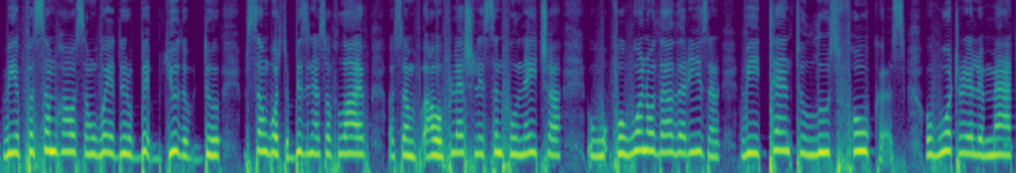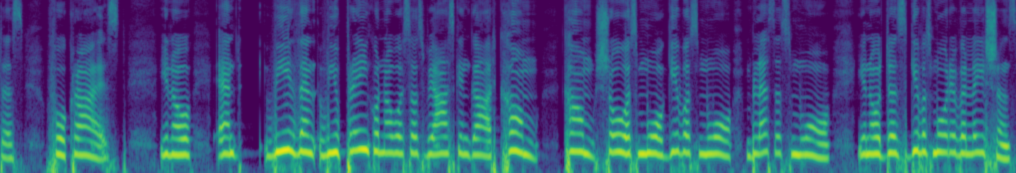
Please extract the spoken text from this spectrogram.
We for somehow some way do do do somewhat the business of life or some our fleshly sinful nature. W- for one or the other reason, we tend to lose focus of what really matters for Christ. You know, and we then we praying on ourselves, we're asking God, come, come, show us more, give us more, bless us more, you know, just give us more revelations.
